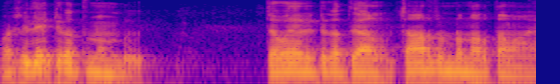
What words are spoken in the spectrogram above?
പക്ഷെ ലൈറ്റ് കത്തുന്നുണ്ട്. ചുവല ലൈറ്റ് കത്തിയാൽ ചാർജ് ഉണ്ടെന്ന് അർത്ഥമായ.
